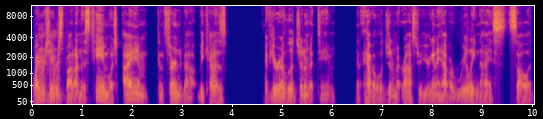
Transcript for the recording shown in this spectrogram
wide receiver Mhm. spot on this team, which I am concerned about because if you're a legitimate team and have a legitimate roster, you're going to have a really nice, solid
